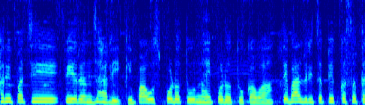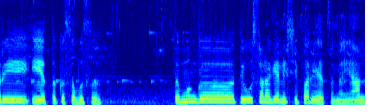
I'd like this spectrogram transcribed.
खरीपाची पेरण झाली की पाऊस पडतो नाही पडतो कवा? ते बाजरीचं पीक कसं तरी येतं कसं बसं? तर मग ते उसाला गेल्याशी पर्यायचं नाही. आणि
